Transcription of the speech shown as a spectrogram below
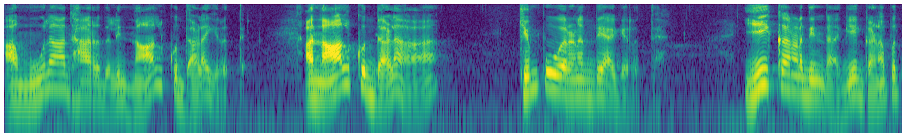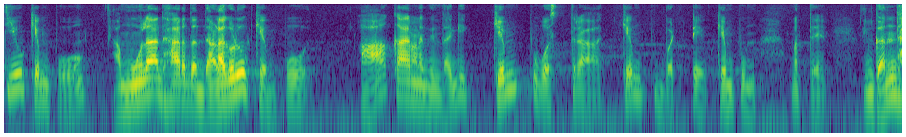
ಆ ಮೂಲಾಧಾರದಲ್ಲಿ ನಾಲ್ಕು ದಳ ಇರುತ್ತೆ. ಆ ನಾಲ್ಕು ದಳ ಕೆಂಪು ವರ್ಣದ್ದೇ ಆಗಿರುತ್ತೆ. ಈ ಕಾರಣದಿಂದಾಗಿ ಗಣಪತಿಯೂ ಕೆಂಪು, ಆ ಮೂಲಾಧಾರದ ದಳಗಳೂ ಕೆಂಪು, ಆ ಕಾರಣದಿಂದಾಗಿ ಕೆಂಪು ವಸ್ತ್ರ, ಕೆಂಪು ಬಟ್ಟೆ, ಕೆಂಪು ಮತ್ತು ಗಂಧ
